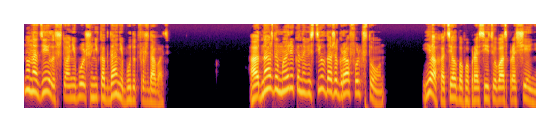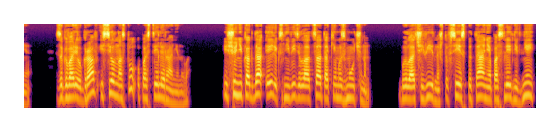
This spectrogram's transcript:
но надеялась, что они больше никогда не будут враждовать. А однажды Мэрика навестил даже граф Фолькстоун. «Я хотел бы попросить у вас прощения», — заговорил граф и сел на стул у постели раненого. Еще никогда Эликс не видела отца таким измученным. Было очевидно, что все испытания последних дней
